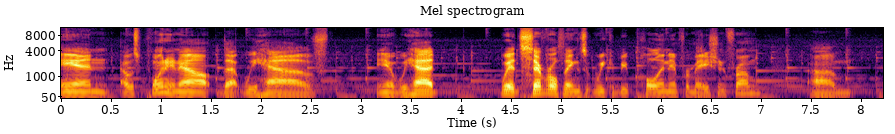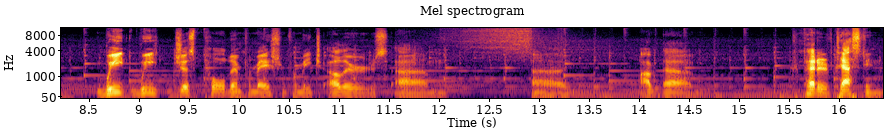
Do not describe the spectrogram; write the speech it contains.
and I was pointing out that we have, you know, we had we had several things that we could be pulling information from. Um, we we just pulled information from each other's um, uh, uh, competitive testing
